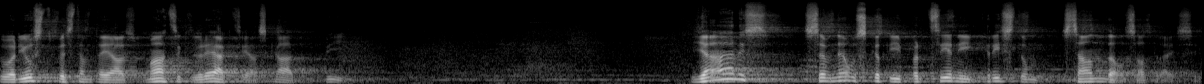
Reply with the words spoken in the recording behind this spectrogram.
To var just pēc tam tajās mācekļu reakcijās, kāda bija. Jānis sev neuzskatīja par cienīgu kristumu sandāls atraisīt.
